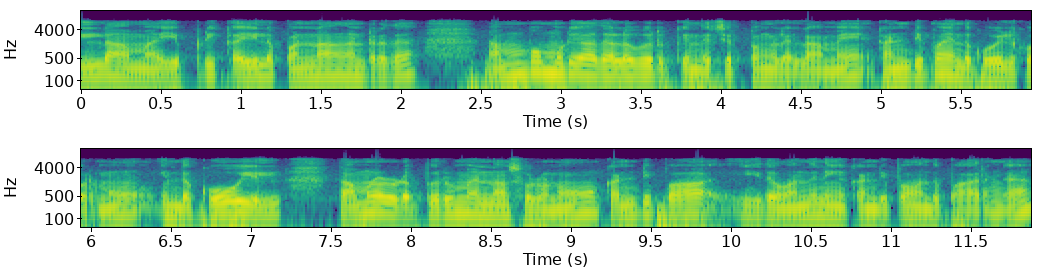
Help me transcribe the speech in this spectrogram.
இல்லாமல் எப்படி கையில் பண்ணாங்கன்றத நம்ப முடியாத அளவு இருக்குது இந்த சிற்பங்கள் எல்லாமே. கண்டிப்பாக இந்த கோயிலுக்கு வரணும். இந்த கோயில் தமிழரோட பெருமைன்னு தான் சொல்லணும். கண்டிப்பாக இதை வந்து நீங்கள் கண்டிப்பாக வந்து பாருங்கள்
